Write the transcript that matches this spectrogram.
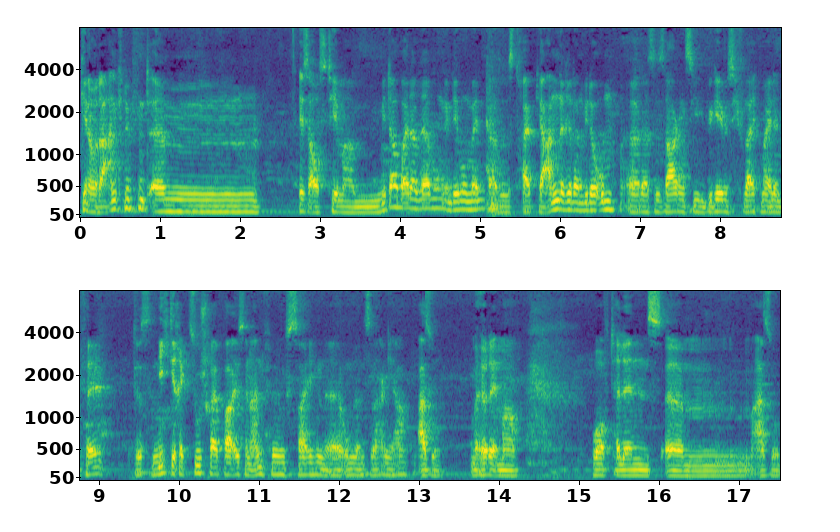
Genau, da anknüpfend ähm, ist auch das Thema Mitarbeiterwerbung in dem Moment. Also es treibt ja andere dann wieder um, äh, dass sie sagen, sie begeben sich vielleicht mal in ein Feld, das nicht direkt zuschreibbar ist, in Anführungszeichen, äh, um dann zu sagen, ja, also man hört ja immer, War of Talents, ähm, also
